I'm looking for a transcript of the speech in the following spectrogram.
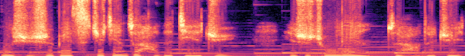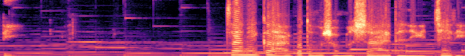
或许是彼此之间最好的结局，也是初恋最好的距离。在那个还不懂什么是爱的年纪里，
